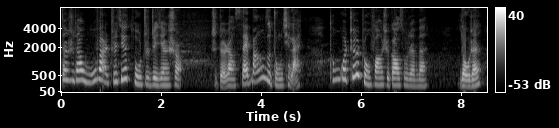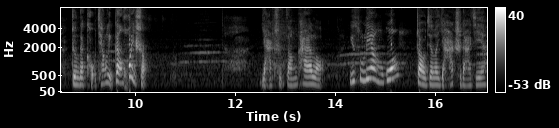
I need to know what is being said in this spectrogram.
但是他无法直接阻止这件事儿，只得让腮帮子肿起来，通过这种方式告诉人们，有人正在口腔里干坏事儿。牙齿张开了，一束亮光照进了牙齿大街。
